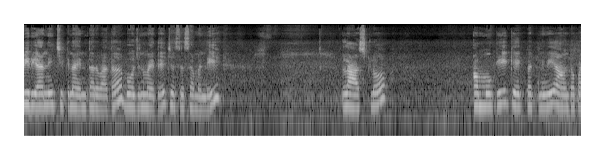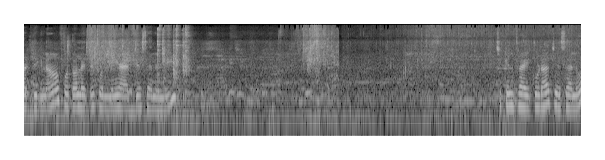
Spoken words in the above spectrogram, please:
బిర్యానీ చికెన్ అయిన తర్వాత భోజనం అయితే చేసేసామండి. లాస్ట్లో అమ్ముకి కేక్ పెట్టినవి ఆమెతో పాటు దిగిన ఫోటోలు అయితే కొన్ని యాడ్ చేశానండి. చికెన్ ఫ్రై కూడా చేశాను.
